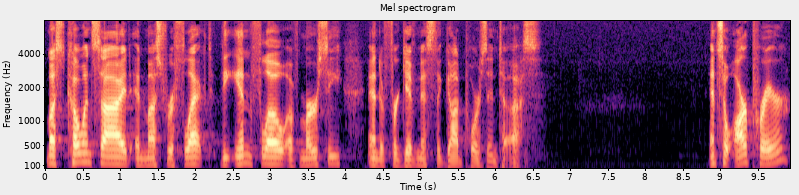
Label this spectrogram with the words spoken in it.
must coincide and must reflect the inflow of mercy and of forgiveness that God pours into us. And so, our prayer,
